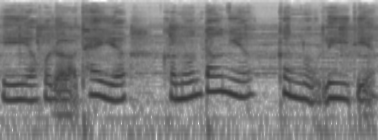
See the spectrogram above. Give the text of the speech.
爷爷或者老太爷可能当年更努力一点，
